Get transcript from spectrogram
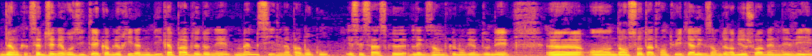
donc cette générosité, comme le Khida nous dit, capable de donner, même s'il n'a pas beaucoup. Et c'est ça ce que l'exemple que l'on vient de donner. Euh, dans Sota 38, il y a l'exemple de Rabbi Yoshua ben.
